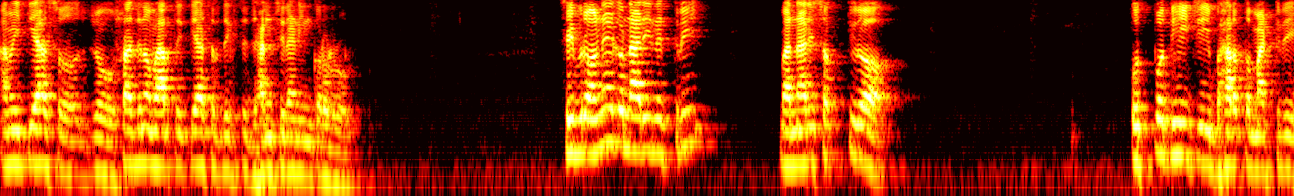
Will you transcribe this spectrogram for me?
ଆମେ ଇତିହାସ ଯେଉଁ ସ୍ୱାଧୀନ ଭାରତ ଇତିହାସରେ ଦେଖିଛେ ଝାନ୍ସୀ ରାଣୀଙ୍କର ରୋଲ। ସେହିପରି ଅନେକ ନାରୀ ନେତ୍ରୀ ବା ନାରୀ ଶକ୍ତିର ଉତ୍ପତ୍ତି ହେଇଛି ଭାରତ ମାଟିରେ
